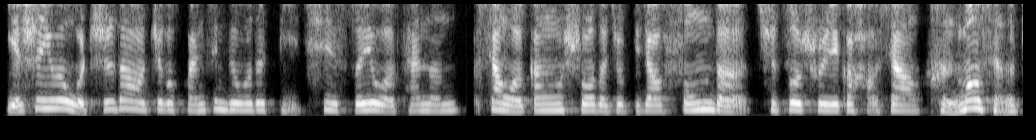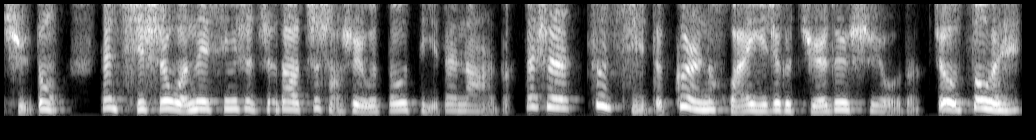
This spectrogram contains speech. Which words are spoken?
也是因为我知道这个环境给我的底气，所以我才能像我刚刚说的，就比较疯的去做出一个好像很冒险的举动。但其实我内心是知道，至少是有个兜底在那儿的。但是自己的个人的怀疑，这个绝对是有的。就作为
